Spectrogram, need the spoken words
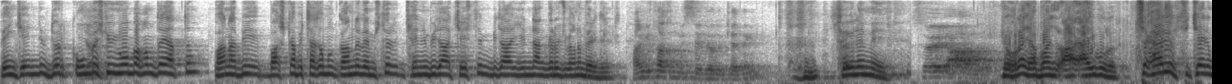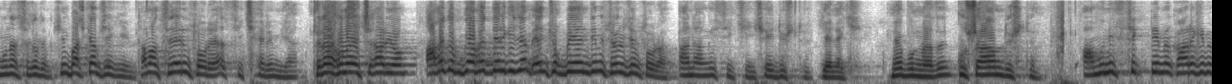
Ben kendim 4 15 gün yoğun bakımda yattım. Bana bir başka bir takımın kanını vermişler. Kendimi bir daha kestim. Bir daha yeniden garajı kanı verdiler. Hangi takımda hissediyordun kendini? Söylemeyin. Söyle abi. Yok lan yabancı ay, ayıp olur. Çıkarıyorum sikerim bundan sıkıldım. Şimdi başka bir şey giyeyim. Tamam silerim sonra ya sikerim ya. Drakula'yı çıkarıyorum. Arkadaşlar bu kıyafetleri giyeceğim. En çok beğendiğimi söyleyeceğim sonra. Ananı sikeyim şey düştü. Yelek. Ne bunun adı? Kuşağım düştü. Amını siktiğimi karı gibi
